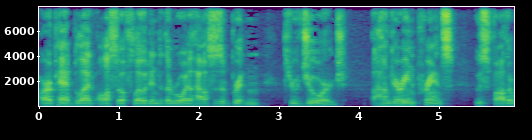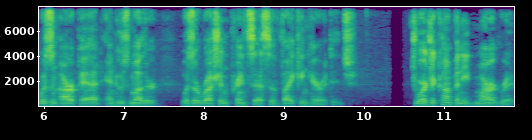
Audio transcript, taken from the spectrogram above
Arpad blood also flowed into the royal houses of Britain through George, a Hungarian prince whose father was an Arpad and whose mother was a Russian princess of Viking heritage. George accompanied Margaret,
